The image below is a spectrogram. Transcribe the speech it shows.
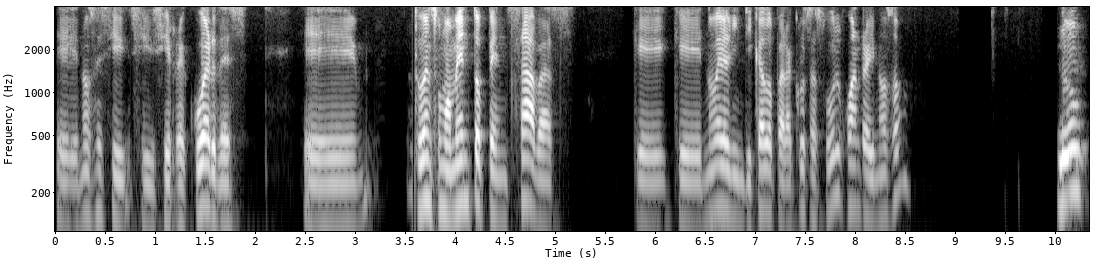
Eh, no sé si, si, recuerdes. Eh, tú en su momento pensabas que, no era el indicado para Cruz Azul, Juan Reynoso? No,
